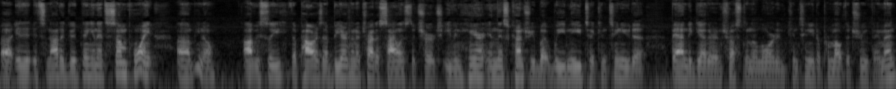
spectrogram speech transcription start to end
uh, it, it's not a good thing. And at some point, um, you know, obviously the powers that be are going to try to silence the church, even here in this country, but we need to continue to band together and trust in the Lord and continue to promote the truth. Amen.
